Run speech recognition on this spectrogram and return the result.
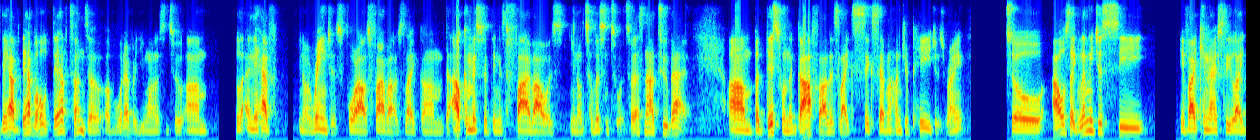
they have they have a whole they have tons of, of whatever you want to listen to. Um, and they have you know ranges four hours, five hours. Like um, the Alchemist thing is five hours, you know, to listen to it. So that's not too bad. Um, but this one, The Godfather, is like six seven hundred pages, right? So I was like, let me just see if I can actually like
